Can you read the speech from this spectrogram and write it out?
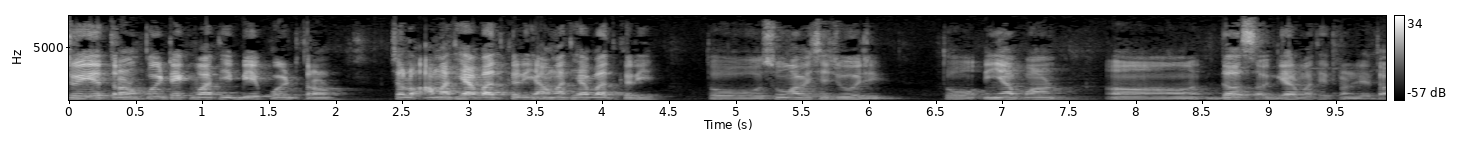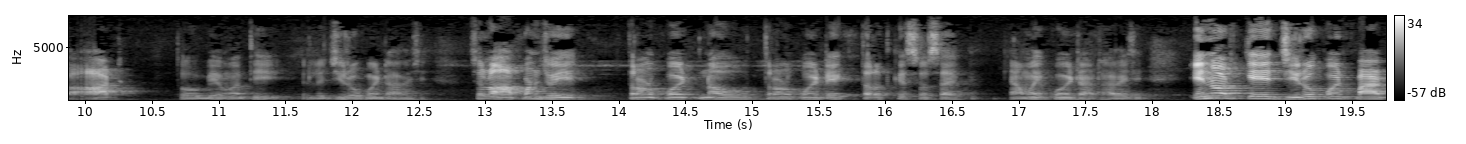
જોઈએ, ત્રણ પોઈન્ટ એકમાંથી બે પોઈન્ટ ત્રણ. ચલો, આમાંથી આ બાદ કરીએ, આમાંથી આ બાદ કરીએ. તો શું આવે છે? જુઓ જી. તો અહીંયા પણ દસ અગિયારમાંથી ત્રણ જાય તો આઠ, તો બેમાંથી એટલે જીરો પોઈન્ટ આવે છે. ચલો, આ પણ જોઈએ. ત્રણ પોઈન્ટ નવ, ત્રણ પોઈન્ટ એક, તરત કહેશો સાહેબ કે આમાંય પોઈન્ટ આઠ આવે છે. એનો અર્થ કે જીરો પોઈન્ટ પાંચ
